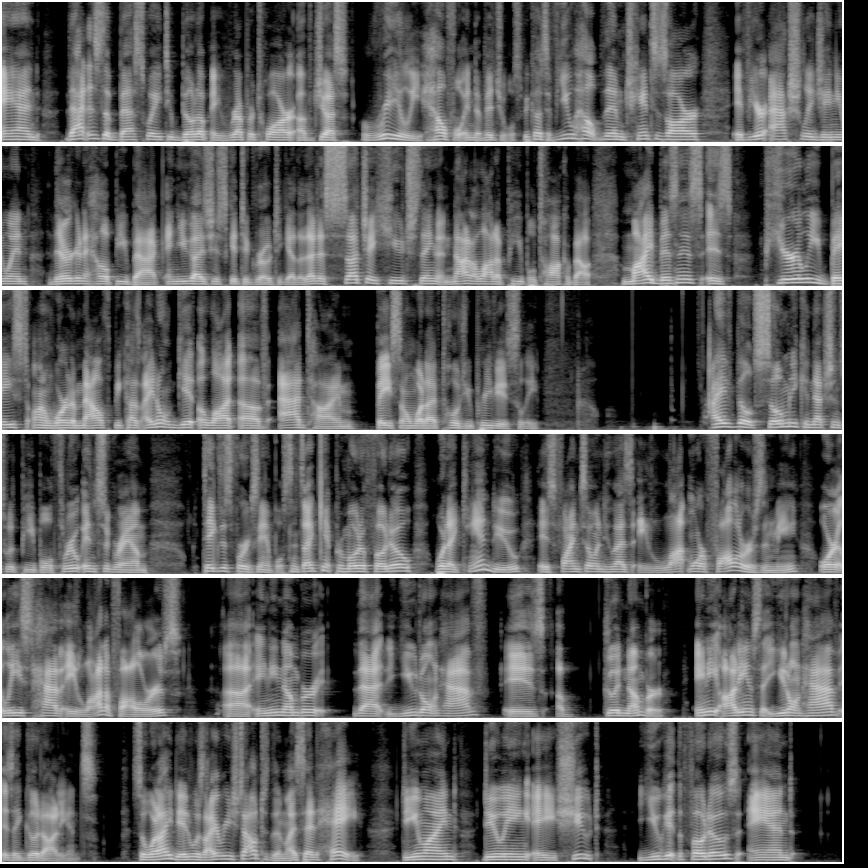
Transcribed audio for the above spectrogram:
And that is the best way to build up a repertoire of just really helpful individuals. Because if you help them, chances are, if you're actually genuine, they're going to help you back and you guys just get to grow together. That is such a huge thing that not a lot of people talk about. My business is purely based on word of mouth because I don't get a lot of ad time based on what I've told you previously. I've built so many connections with people through Instagram. Take this for example. Since I can't promote a photo, what I can do is find someone who has a lot more followers than me, or at least have a lot of followers. Uh, any number that you don't have is a good number. Any audience that you don't have is a good audience. So, what I did was I reached out to them. I said, Hey, do you mind doing a shoot? You get the photos, and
